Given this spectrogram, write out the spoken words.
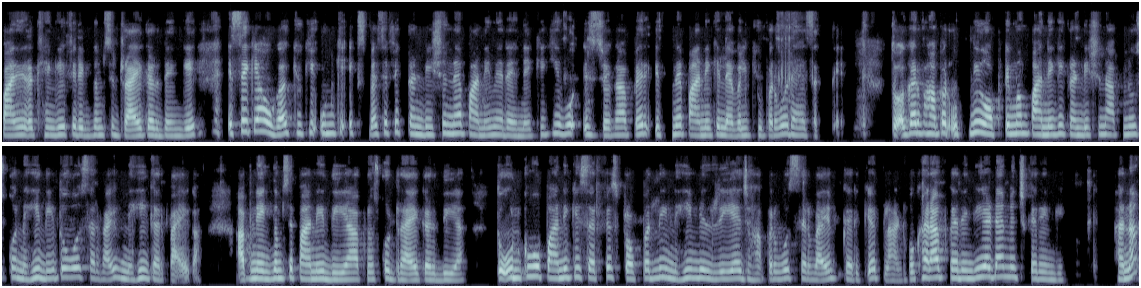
पानी रखेंगे, फिर एकदम से ड्राई कर देंगे। इससे क्या होगा क्योंकि उनकी एक स्पेसिफिक कंडीशन है पानी में रहने की कि वो इस जगह पर इतने पानी के लेवल के ऊपर वो रह सकते हैं। तो अगर वहाँ पर उतनी ऑप्टिमम पानी की कंडीशन आपने उसको नहीं दी तो वो सर्वाइव नहीं कर पाएगा। आपने एकदम से पानी दिया, आपने उसको ड्राई कर दिया तो उनको वो पानी की सरफेस प्रॉपरली नहीं मिल रही है जहाँ पर वो सर्वाइव करके प्लांट को खराब करेंगे या डैमेज करेंगे। है ना?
